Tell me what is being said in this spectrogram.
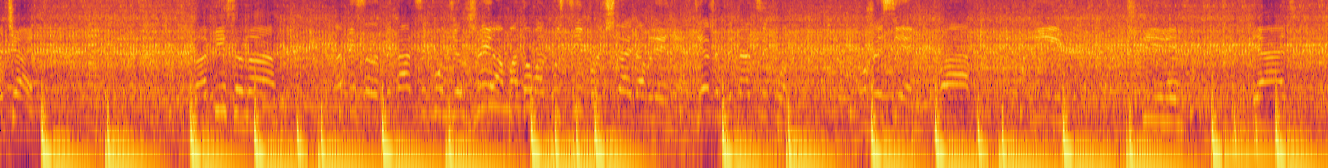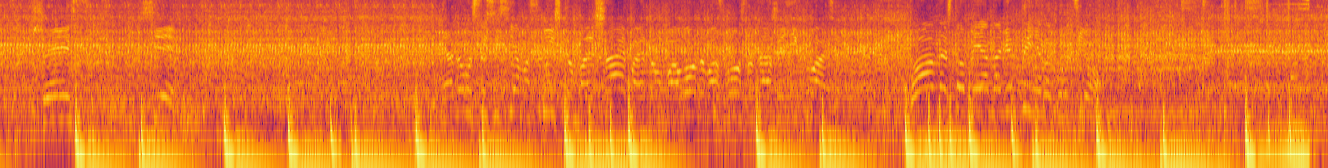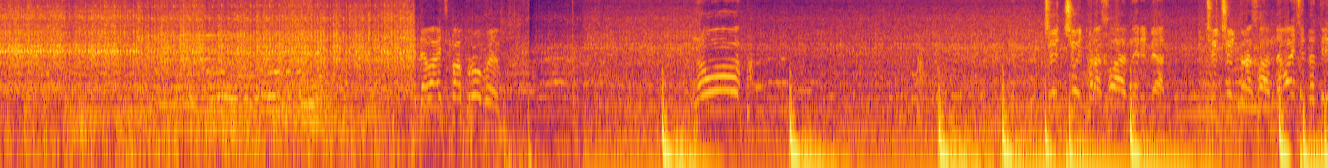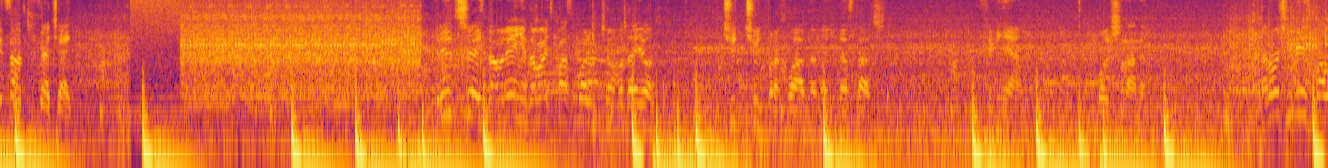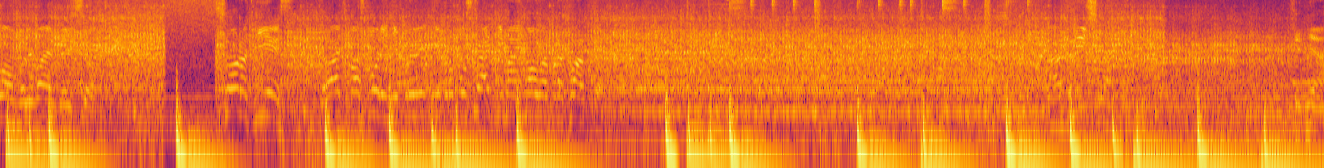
Качать. Написано, написано 15 секунд держи, а потом отпусти, прочитай давление. Держим 15 секунд. Уже 7, 2, 3, 4, 5, 6, 7. Давайте попробуем. Ну, чуть-чуть прохладно, ребят. Чуть-чуть прохладно. Давайте до тридцатки качать. 36 давление. Давайте посмотрим, что выдает. Чуть-чуть прохладно, но недостаточно. Фигня. Больше надо. Короче, весь баллон выливаем, да и все. 40 есть. Давайте посмотрим, не, про- не пропускать ни моя новая прокладка. Фигня.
